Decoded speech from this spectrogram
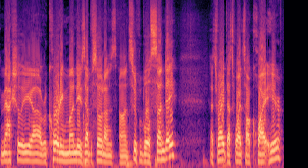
I'm actually uh, recording Monday's episode on, on Super Bowl Sunday. That's right. That's why it's all quiet here.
